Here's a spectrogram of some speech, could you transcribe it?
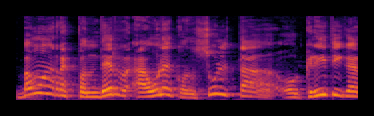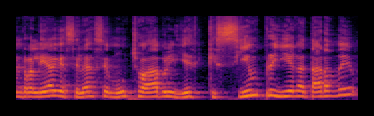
vamos a responder a una consulta o crítica en realidad que se le hace mucho a Apple y es que siempre llega tarde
